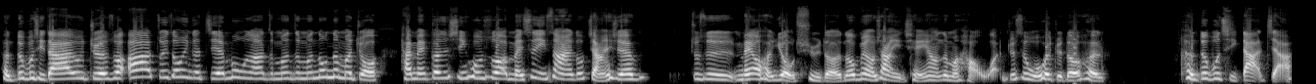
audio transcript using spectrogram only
很对不起大家，又觉得说啊，追踪一个节目呢，怎么怎么弄那么久还没更新，或者说每次一上来都讲一些。就是没有很有趣的，都没有像以前一样那么好玩。就是我会觉得很很对不起大家，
